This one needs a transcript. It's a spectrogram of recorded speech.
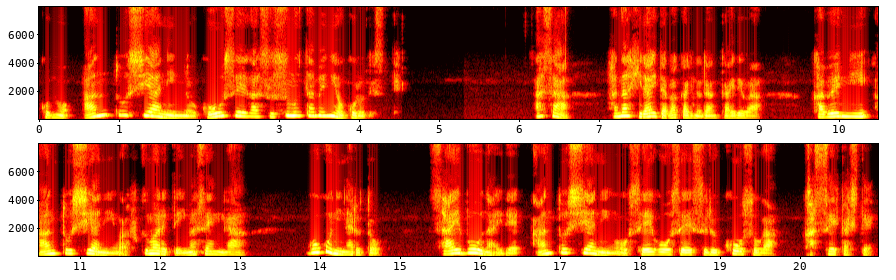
このアントシアニンの合成が進むために起こるんですって。朝、花開いたばかりの段階では、花弁にアントシアニンは含まれていませんが、午後になると、細胞内でアントシアニンを整合性する酵素が活性化して、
